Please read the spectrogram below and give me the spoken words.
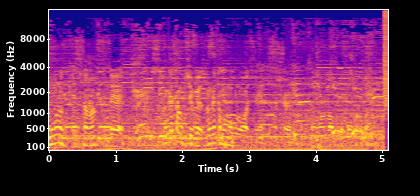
국물은 괜찮아? 근데 삼계탕 집에 삼계탕 먹으러 가지 사실 국물 먹고 먹으러 가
